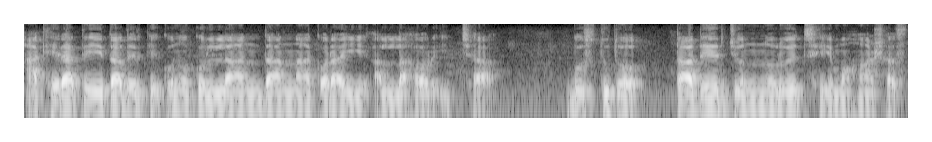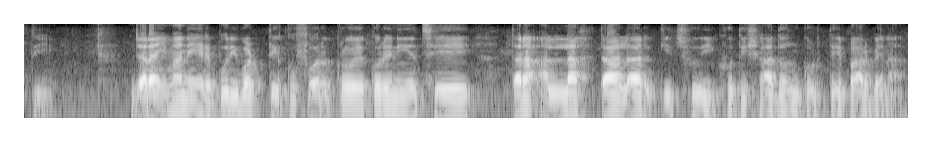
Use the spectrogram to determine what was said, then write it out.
আখেরাতে তাদেরকে কোনো কল্যাণ দান না করাই আল্লাহর ইচ্ছা। বস্তুত তাদের জন্য রয়েছে মহাশাস্তি। যারা ইমানের পরিবর্তে কুফর ক্রয় করে নিয়েছে তারা আল্লাহ তালার কিছুই ক্ষতি সাধন করতে পারবে না।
